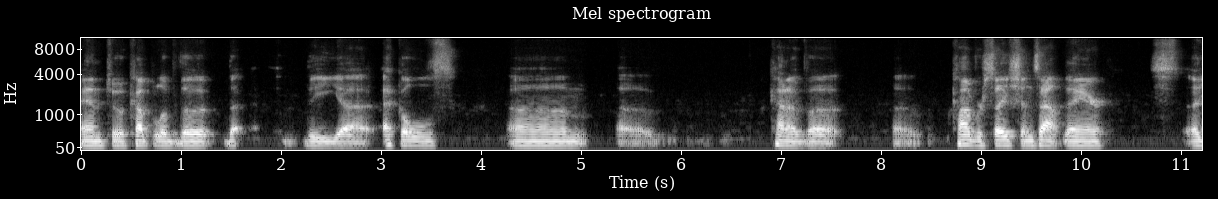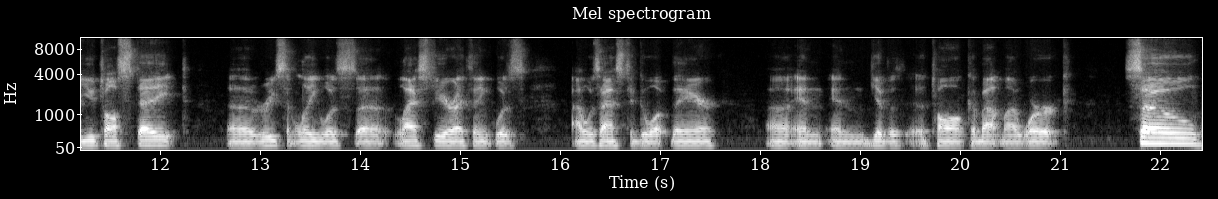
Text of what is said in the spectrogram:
and to a couple of the the the uh, Eccles um, kind of uh, uh conversations out there. Uh, Utah State uh, recently was last year, I think, was I was asked to go up there and and give a, a talk about my work. So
